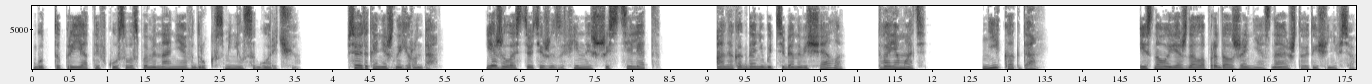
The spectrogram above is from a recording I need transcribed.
будто приятный вкус воспоминания вдруг сменился горечью. Все это, конечно, ерунда. Я жила с тетей Жозефиной с шести лет. Она когда-нибудь тебя навещала? Твоя мать? Никогда. И снова я ждала продолжения, зная, что это еще не все.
